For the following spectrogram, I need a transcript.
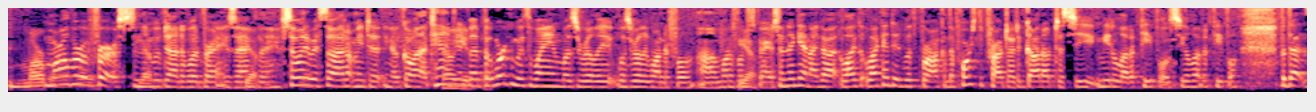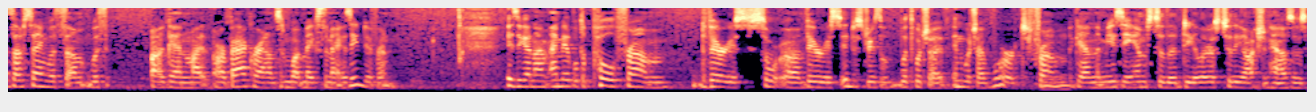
Marlboro, Marlboro right? first, and then moved down to Woodbury. Exactly. Yeah. So anyway, so I don't mean to you know go on that tangent, you- but but working with Wayne was really was really wonderful, um, wonderful. Experience. And again, I got like like I did with Brock and the Portsmouth project, I got out to see meet a lot of people and see a lot of people. But that, as I was saying with um, with again my our backgrounds and what makes the magazine different is again I'm, I'm able to pull from the various uh, various industries with which I've in which I've worked from again the museums to the dealers to the auction houses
